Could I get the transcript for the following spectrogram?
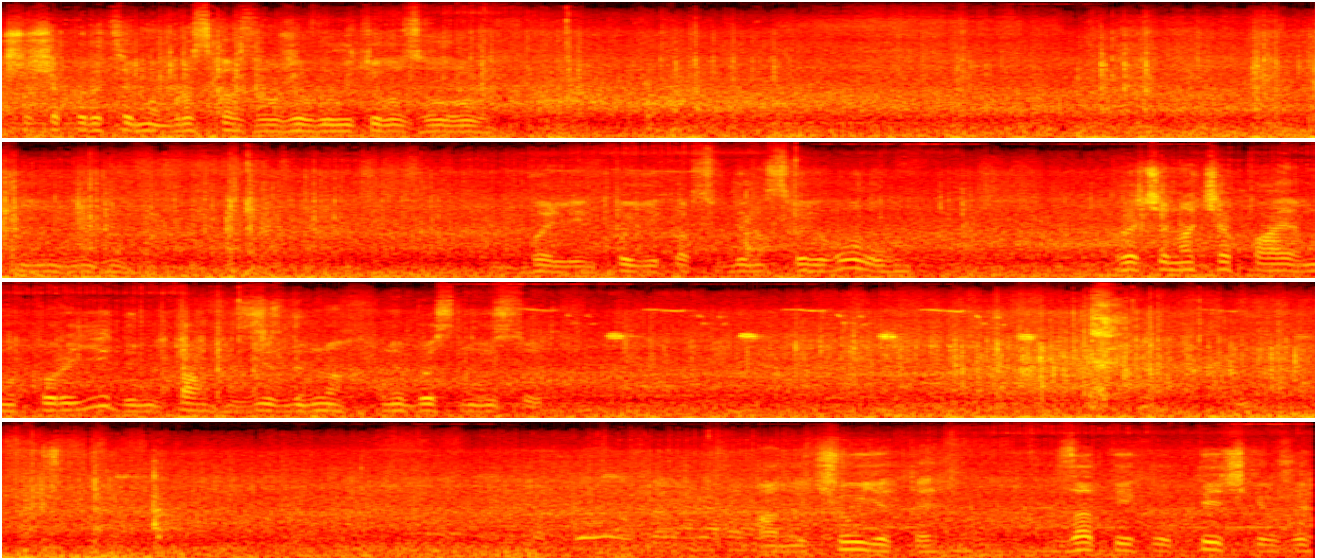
А що ще перед цим вам розказував, вже вилетіло з голови. Блін, поїхав сюди на свою голову. Коротше, на Чапая переїдемо і там з'їздимо на Небесний суд. А ну чуєте, затихли птички вже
